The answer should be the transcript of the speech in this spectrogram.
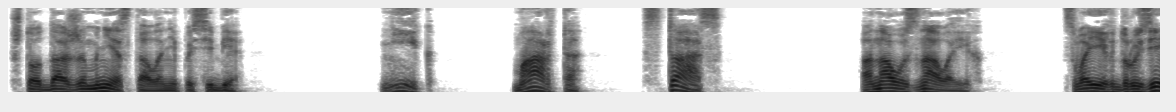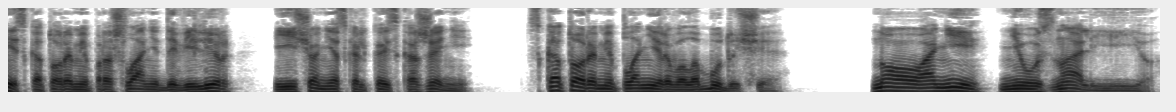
что даже мне стало не по себе. «Ник, Марта, Стас!» Она узнала их. Своих друзей, с которыми прошла недовелир, и еще несколько искажений, с которыми планировала будущее. Но они не узнали ее.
